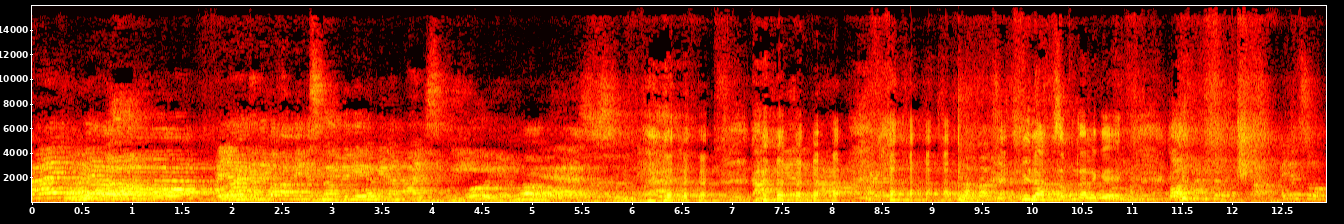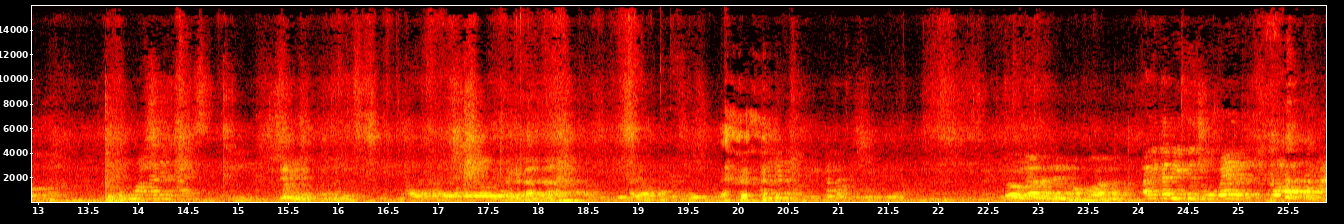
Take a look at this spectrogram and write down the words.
Hi! Kuya! Ayan, nandito kami kasi nabibigay kami ng ice cream. Yes! Ayan. Dahil na... Pinasok talaga eh. Ayan, so... Kumuha ka ng ice cream. Sino? Tagalanda. Wala na din makuha na. Dito! Kuha ka.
